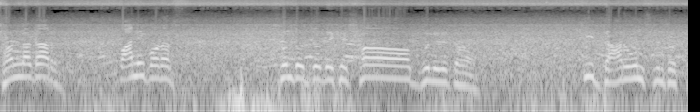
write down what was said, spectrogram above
ঝর্ণাটার পানি পড়ার সৌন্দর্য দেখে সব ভুলে যেতে হয়। কি দারুণ সৌন্দর্য।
